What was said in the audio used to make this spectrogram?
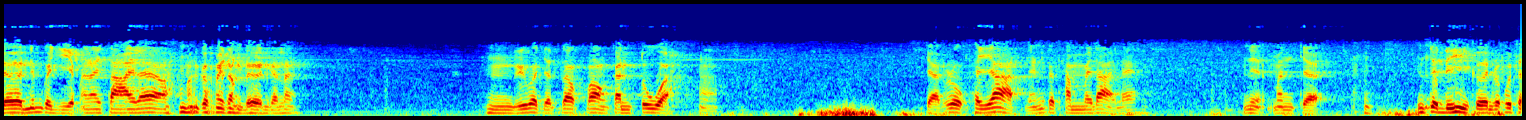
เดินนี่มันก็เหยียบอะไรตายแล้ว มันก็ไม่ต้องเดินกันแล้ว หรือว่าจะต้องป้องกันตัวจากโรคพยาธิอย่างนี้ก็ทำไม่ได้แล้ว เนี่ยมันจะมันจะดีเกินพระพุทธ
